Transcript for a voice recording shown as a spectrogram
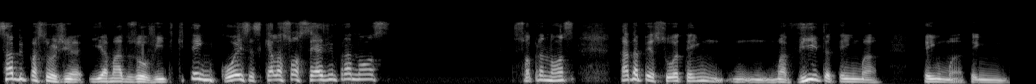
Sabe, pastor Jean e amados ouvintes, que tem coisas que elas só servem para nós. Só para nós. Cada pessoa tem um, uma vida, tem uma, tem uma, tem,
